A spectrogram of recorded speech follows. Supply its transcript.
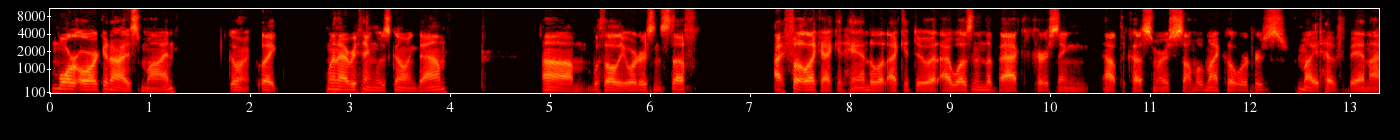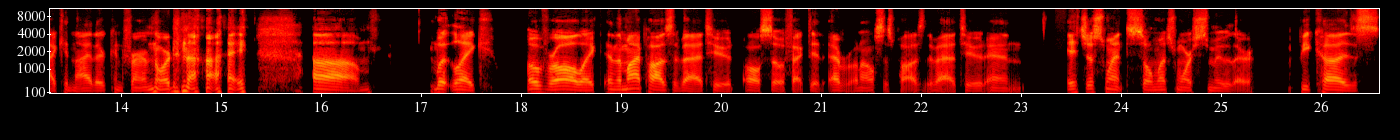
more organized mind going like when everything was going down um, with all the orders and stuff. I felt like I could handle it. I could do it. I wasn't in the back cursing out the customers. Some of my coworkers might have been. I can neither confirm nor deny. um, but like overall, like, and then my positive attitude also affected everyone else's positive attitude, and it just went so much more smoother because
